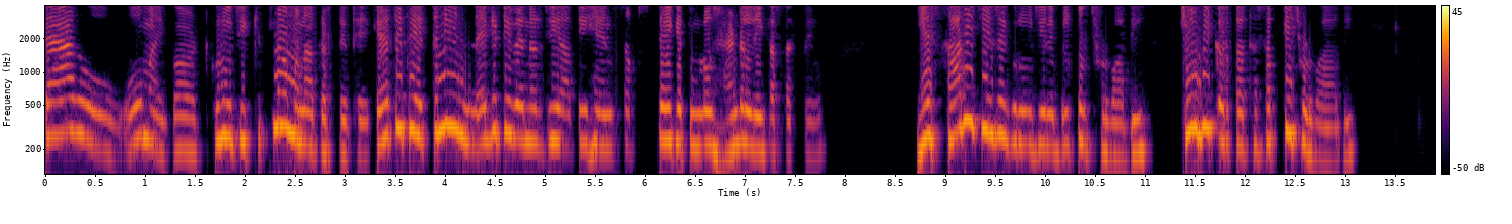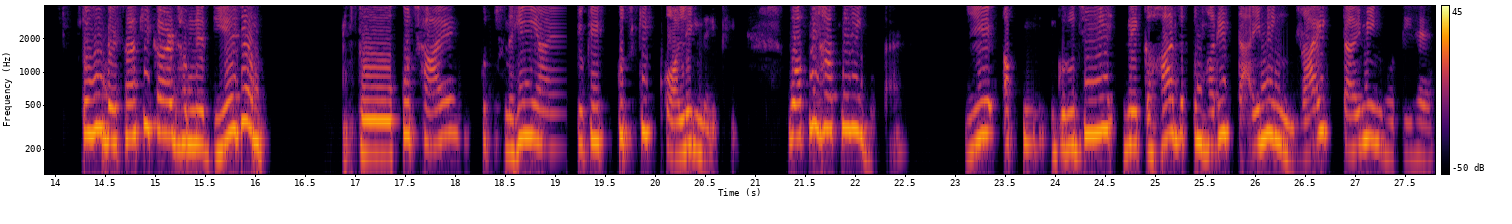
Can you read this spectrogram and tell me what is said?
tarot oh my God Guru ji कितना मना करते थे। कहते थे, इतनी नेगेटिव एनर्जी आती है इन सबसे कि तुम लोग हैंडल नहीं कर सकते हो। ये सारी चीज़ें गुरु जी ने बिल्कुल छुड़वा दी। जो भी करता था, सबकी छुड़वा दी। तो वो बैसाखी कार्ड हमने दिए जब तो कुछ आए, कुछ नहीं आए, क्योंकि कुछ की कॉलिंग नहीं थी। वो अपने हाथ में नहीं होता है। ये अपने गुरुजी ने कहा, जब तुम्हारी टाइमिंग राइट टाइमिंग होती है,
